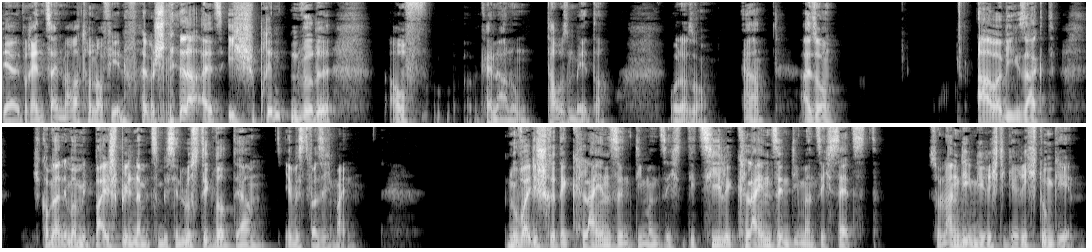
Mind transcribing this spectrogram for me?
der rennt seinen Marathon auf jeden Fall schneller als ich sprinten würde auf keine Ahnung 1000 Meter oder so. Ja, also aber wie gesagt, ich komme dann immer mit Beispielen, damit es ein bisschen lustig wird. Ja, ihr wisst, was ich meine. Nur weil die Schritte klein sind, die man sich, die Ziele klein sind, die man sich setzt, solange die in die richtige Richtung gehen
